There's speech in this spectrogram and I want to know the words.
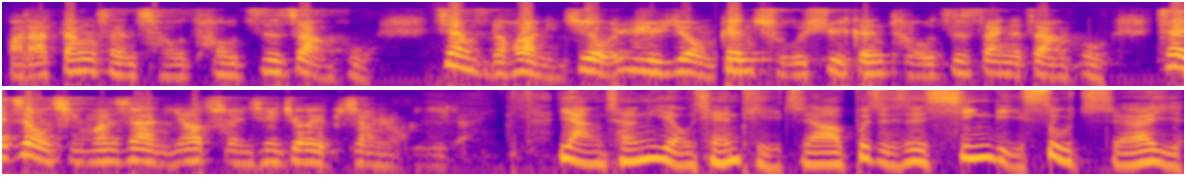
把它当成投投资账户。这样子的话，你就有日用、跟储蓄、跟投资三个账户。在这种情况下，你要存钱就会比较容易了。养成有钱体质啊，不只是心理素质而已，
